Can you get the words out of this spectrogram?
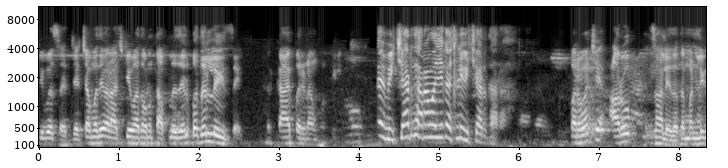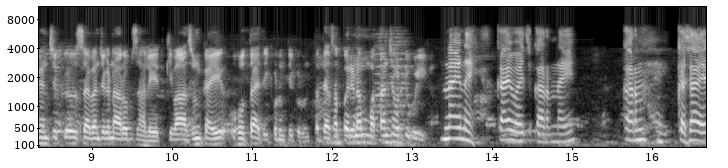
दिवस आहेत ज्याच्यामध्ये राजकीय वातावरण तापलं जाईल बदललंही जाईल तर काय परिणाम होतील? विचारधारा म्हणजे कसली विचारधारा? परवाचे आरोप झालेत. आता मंडलिकांचे साहेबांच्याकडनं आरोप झालेत किंवा अजून काही होत आहेत इकडून तिकडून. तर त्याचा परिणाम मतांच्यावरती होईल का? नाही नाही. काय व्हायचं कारण नाही. कारण कसं आहे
